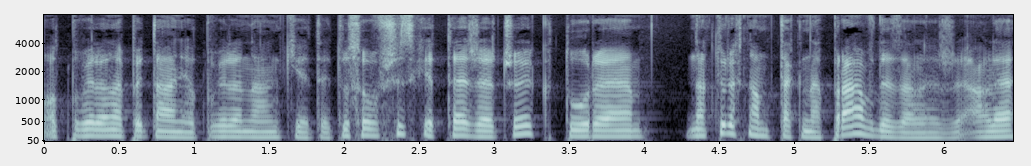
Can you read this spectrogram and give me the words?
odpowiada na pytania, odpowiada na ankiety. Tu są wszystkie te rzeczy, które na których nam tak naprawdę zależy, ale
